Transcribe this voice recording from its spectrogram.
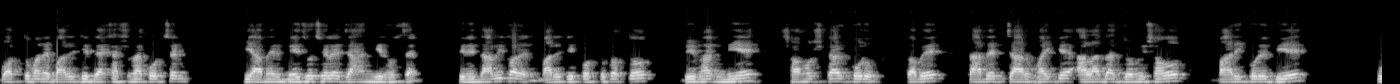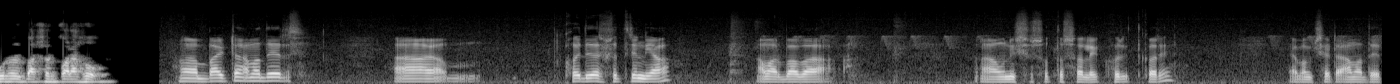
বর্তমানে বাড়িটি দেখাশোনা করছেন কিয়ামের মেঝো ছেলে জাহাঙ্গীর হোসেন। তিনি দাবি করেন, বাড়িটি প্রত্নতত্ত্ব বিভাগ নিয়ে সংস্কার করুক, তবে তাদের চার ভাইকে আলাদা জমি সহ বাড়ি করে দিয়ে পুনর্বাসন করা হোক। বাড়িটা আমাদের খরিদার সূত্রে নেওয়া। আমার বাবা উনিশশো সত্তর সালে খরিদ করে এবং সেটা আমাদের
